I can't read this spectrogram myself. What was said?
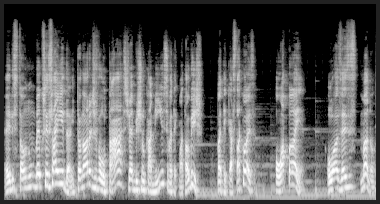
Eles estão num beco sem saída. Então, na hora de voltar, se tiver bicho no caminho, você vai ter que matar o bicho. Vai ter que gastar coisa. Ou apanha. Ou às vezes. Mano.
